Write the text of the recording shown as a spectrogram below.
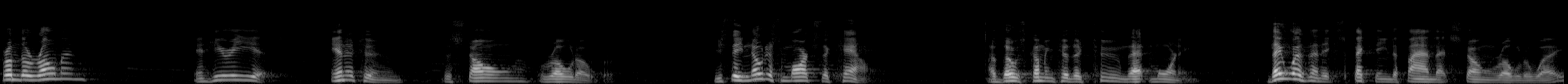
from the Romans. And here he is in a tomb, the stone rolled over. You see, notice Mark's account of those coming to the tomb that morning. They wasn't expecting to find that stone rolled away.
